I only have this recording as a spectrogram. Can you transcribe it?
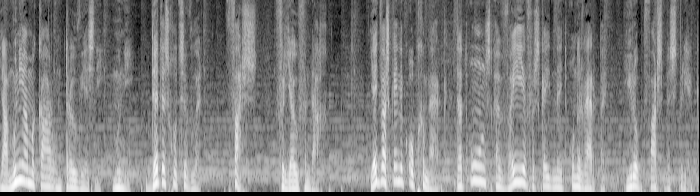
Ja, moenie aan mekaar ontrou wees nie. Moenie. Dit is God se woord vars vir jou vandag. Jy het waarskynlik opgemerk dat ons 'n wye verskeidenheid onderwerpe hierop vars bespreek.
